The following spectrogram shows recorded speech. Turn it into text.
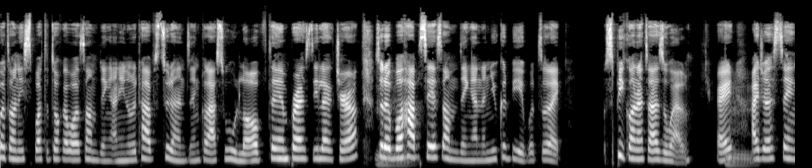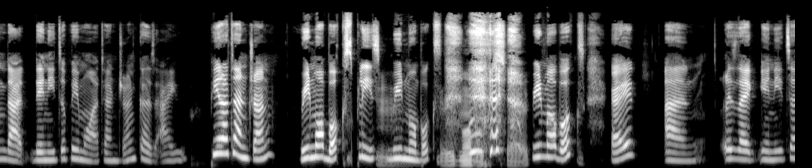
put on the spot to talk about something and you know to have students in class who love to impress the lecturer. So they Mm. perhaps say something and then you could be able to like speak on it as well. Right? Mm. I just think that they need to pay more attention because I paid attention. Read more books, please. Mm. Read more books. Read more books, right? Read more books, right? And it's like you need to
